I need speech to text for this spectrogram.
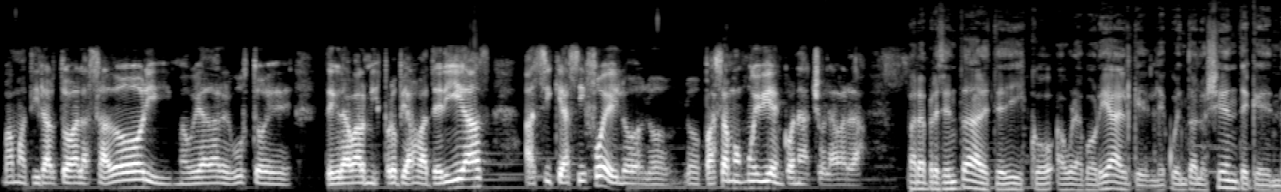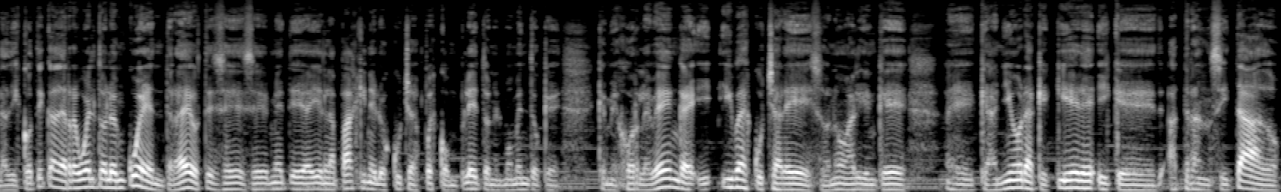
vamos a tirar todo al asador y me voy a dar el gusto de, grabar mis propias baterías. Así que así fue y lo, lo- lo pasamos muy bien con Nacho, la verdad. Para presentar este disco, Aura Boreal, que le cuento al oyente que en la discoteca de Revuelto lo encuentra, ¿eh? usted se, se mete ahí en la página y lo escucha después completo en el momento que, que mejor le venga y, y va a escuchar eso, ¿no? Alguien que, eh, que añora, que quiere y que ha transitado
